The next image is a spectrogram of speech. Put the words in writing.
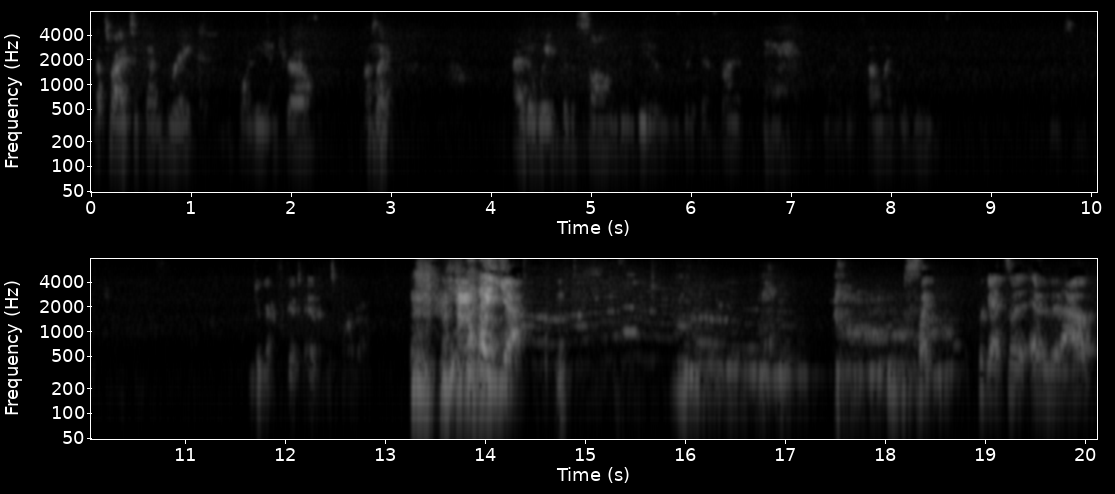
That's why I took that break before the intro. I was like, I had to wait for the song to be a little bit different. I guess I might be good. You're gonna forget to edit this part out. yeah, yeah. Just like forget to edit it out.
